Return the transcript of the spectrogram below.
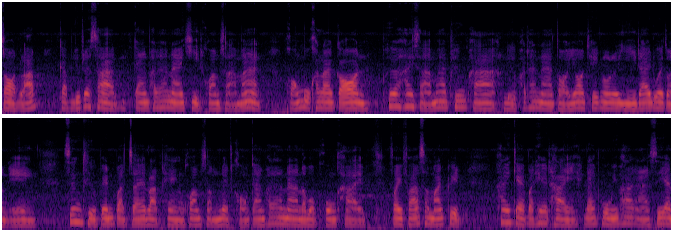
สอดรับกับยุทธศาสตร์ การพัฒนาขีดความสามารถของบุคลากร เพื่อให้สามารถพึ่งพา หรือพัฒนาต่อยอดเทคโนโลยีได้ด้วยตนเอง ซึ่งถือเป็นปัจจัยหลักแห่งความสำเร็จของการพัฒนาระบบโครงข่าย ไฟฟ้าสมาร์ทกริด ให้แก่ประเทศไทยและภูมิภาคอาเซียน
